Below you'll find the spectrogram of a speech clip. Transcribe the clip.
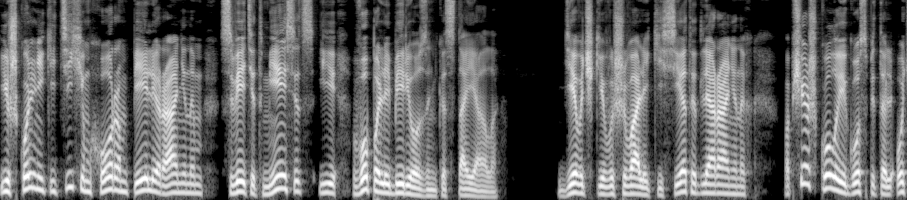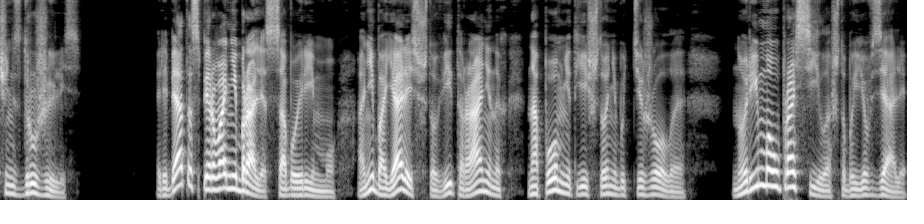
и школьники тихим хором пели раненым «Светит месяц» и «В ополе березонька стояла». Девочки вышивали кисеты для раненых. Вообще школа и госпиталь очень сдружились. Ребята сперва не брали с собой Римму. Они боялись, что вид раненых напомнит ей что-нибудь тяжелое. Но Римма упросила, чтобы ее взяли.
